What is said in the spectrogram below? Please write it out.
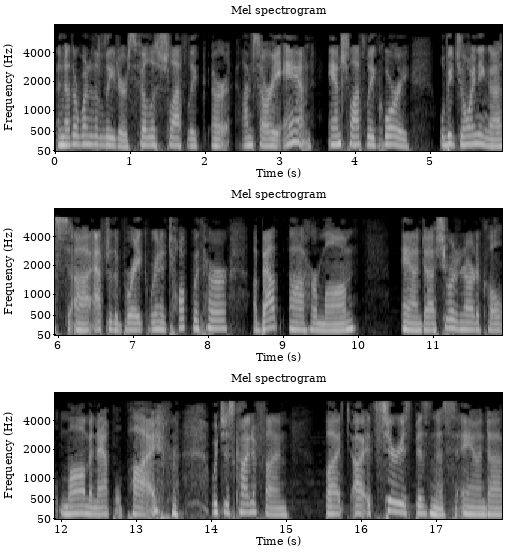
Another one of the leaders, Phyllis Schlafly, or I'm sorry, Anne, Anne Schlafly Cori, will be joining us uh, after the break. We're going to talk with her about uh, her mom and uh, she wrote an article, "Mom and Apple Pie," which is kind of fun, but uh, it's serious business. And uh,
